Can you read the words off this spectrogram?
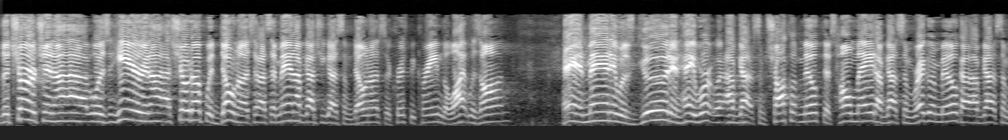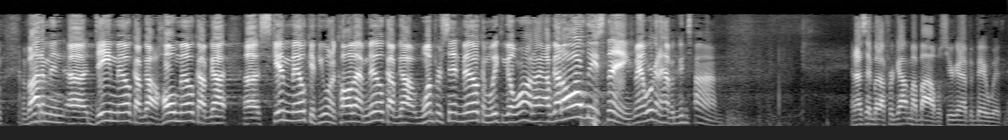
the church and I was here and I showed up with donuts and I said, man, I've got you guys some donuts, the Krispy Kreme, the light was on. And man, it was good. And hey, I've got some chocolate milk that's homemade. I've got some regular milk. I've got some vitamin uh, D milk. I've got whole milk. I've got uh, skim milk, if you want to call that milk. I've got 1% milk, and we could go on. I've got all these things. Man, we're going to have a good time. And I said, but I forgot my Bible, so you're going to have to bear with me.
